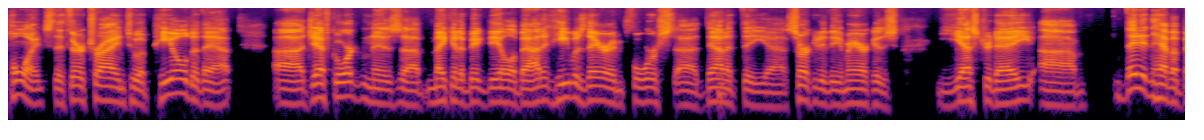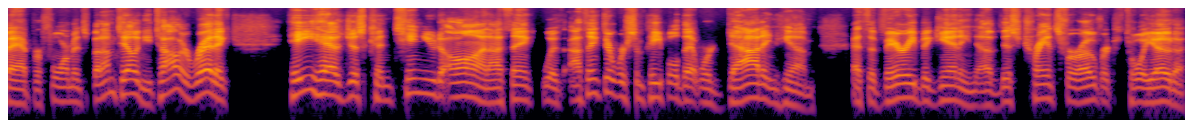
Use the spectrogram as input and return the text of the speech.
points that they're trying to appeal to that. Uh, Jeff Gordon is uh, making a big deal about it. He was there in force uh, down at the uh, Circuit of the Americas yesterday. Um, they didn't have a bad performance, but I'm telling you, Tyler Reddick, he has just continued on. I think with I think there were some people that were doubting him at the very beginning of this transfer over to Toyota.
